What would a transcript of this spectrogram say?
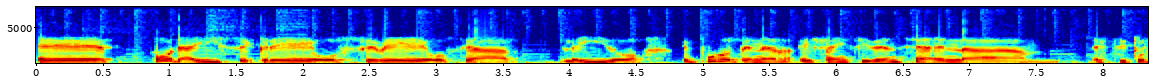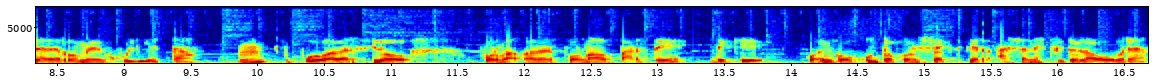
eh, por ahí se cree o se ve o se ha leído que pudo tener esa incidencia en la escritura de Romeo y Julieta, que pudo haber sido haber formado parte de que en conjunto con Shakespeare hayan escrito la obra.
